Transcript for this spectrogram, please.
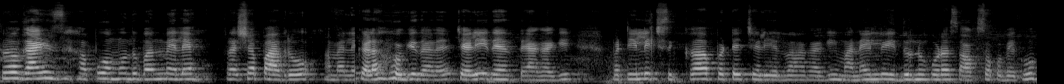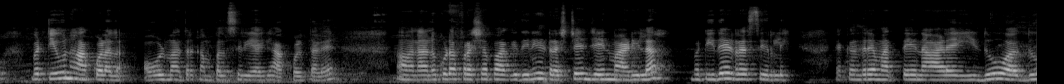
ಸೊ ಗೈಸ್ ಅಪ್ಪು ಅಮ್ಮಂದು ಬಂದ ಮೇಲೆ ಫ್ರೆಶ್ ಅಪ್ ಆದರು. ಆಮೇಲೆ ಕೆಳಗೆ ಹೋಗಿದ್ದಾಳೆ. ಚಳಿ ಇದೆ ಅಂತೆ, ಹಾಗಾಗಿ. ಬಟ್ ಇಲ್ಲಿ ಸಿಕ್ಕಾಪಟ್ಟೆ ಚಳಿ ಅಲ್ವಾ, ಹಾಗಾಗಿ ಮನೆಯಲ್ಲಿ ಇದ್ರೂ ಕೂಡ ಸಾಕ್ಸ್ ಹಾಕೋಬೇಕು ಬಟ್ ಇವ್ನು ಹಾಕ್ಕೊಳ್ಳಲ್ಲ ಅವಳು ಮಾತ್ರ ಕಂಪಲ್ಸರಿಯಾಗಿ ಹಾಕ್ಕೊಳ್ತಾಳೆ. ನಾನು ಕೂಡ ಫ್ರೆಶ್ ಅಪ್ ಆಗಿದ್ದೀನಿ. ಡ್ರೆಸ್ ಚೇಂಜ್ ಏನು ಮಾಡಿಲ್ಲ ಬಟ್ ಇದೇ ಡ್ರೆಸ್ ಇರಲಿ. ಯಾಕಂದರೆ ಮತ್ತೆ ನಾಳೆ ಇದು, ಅದು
